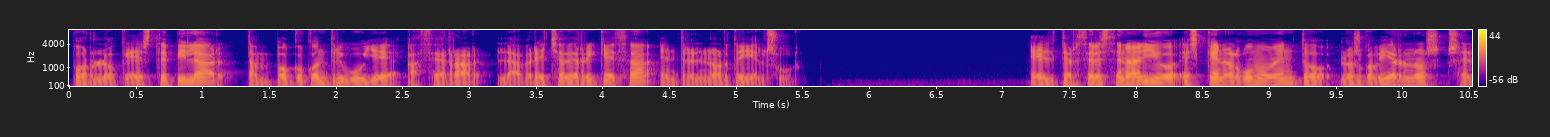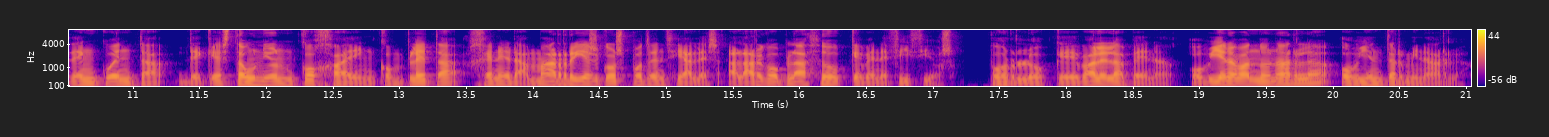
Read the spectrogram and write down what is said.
por lo que este pilar tampoco contribuye a cerrar la brecha de riqueza entre el norte y el sur. El tercer escenario es que en algún momento los gobiernos se den cuenta de que esta unión coja e incompleta genera más riesgos potenciales a largo plazo que beneficios, por lo que vale la pena o bien abandonarla o bien terminarla.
